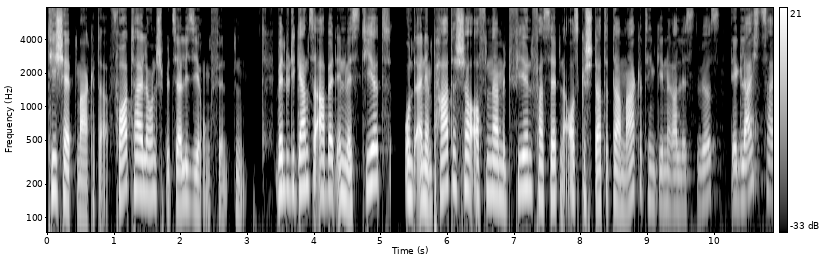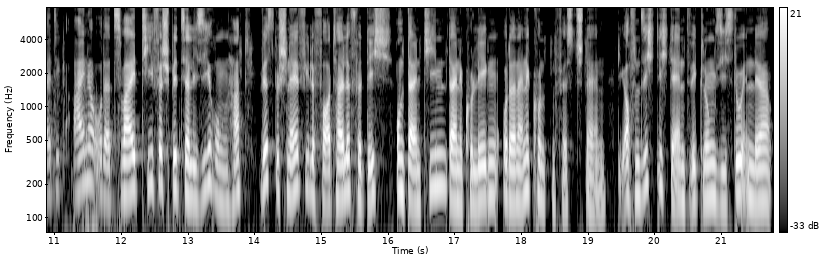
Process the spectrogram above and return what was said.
T-Shape Marketer, Vorteile und Spezialisierung finden. Wenn du die ganze Arbeit investiert und ein empathischer, offener, mit vielen Facetten ausgestatteter Marketing-Generalist wirst, der gleichzeitig eine oder zwei tiefe Spezialisierungen hat, wirst du schnell viele Vorteile für dich und dein Team, deine Kollegen oder deine Kunden feststellen. Die offensichtlichste Entwicklung siehst du in der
